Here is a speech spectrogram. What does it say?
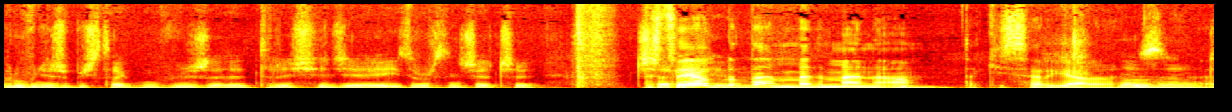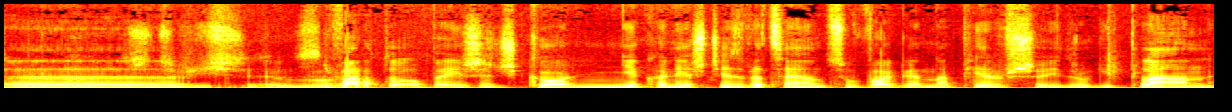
również byś tak mówił, że tyle się dzieje i z różnych rzeczy Wiesz co, ja czerpie? oglądałem Madmana, taki serial. No znam to, Eee, no, rzeczywiście. To warto obejrzeć go niekoniecznie zwracając uwagę na pierwszy i drugi plan,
